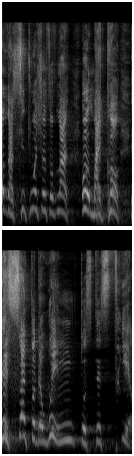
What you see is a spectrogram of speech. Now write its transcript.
other situations of life, oh my God, He said to the wind to stay still.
